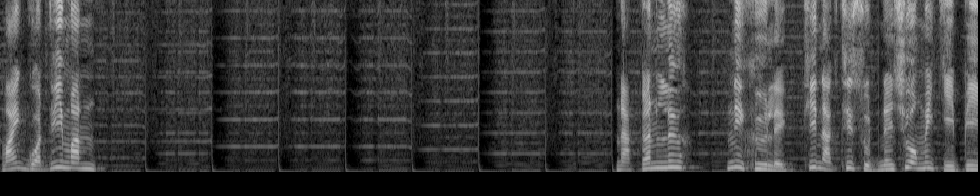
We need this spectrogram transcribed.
ไม้กวดนี่มัน หนักเงั้นหรือ นี่คือเหล็กที่หนักที่สุดในช่วงไม่กี่ปี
